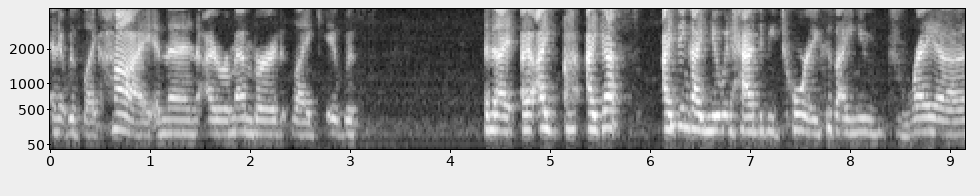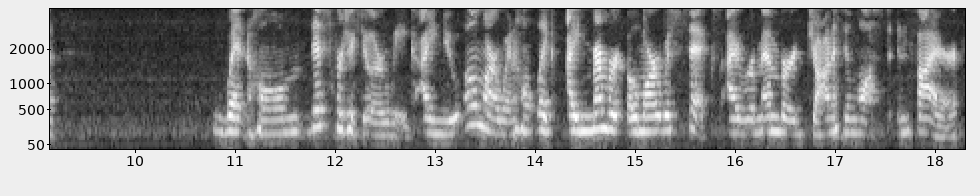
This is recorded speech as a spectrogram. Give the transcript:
And it was like Hai. And then I remembered like it was and then I I I, I guess I think I knew it had to be Tori because I knew Drea went home this particular week. I knew Omar went home. Like I remembered Omar was six. I remembered Jonathan lost in fire.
